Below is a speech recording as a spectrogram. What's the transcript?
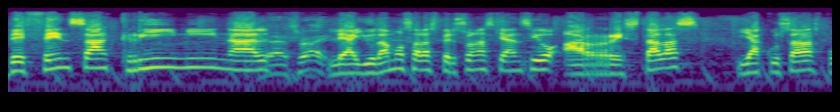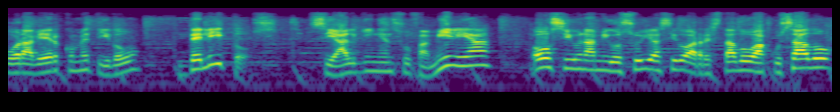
defensa criminal. That's right. Le ayudamos a las personas que han sido arrestadas y acusadas por haber cometido delitos. Si alguien en su familia o si un amigo suyo ha sido arrestado o acusado,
